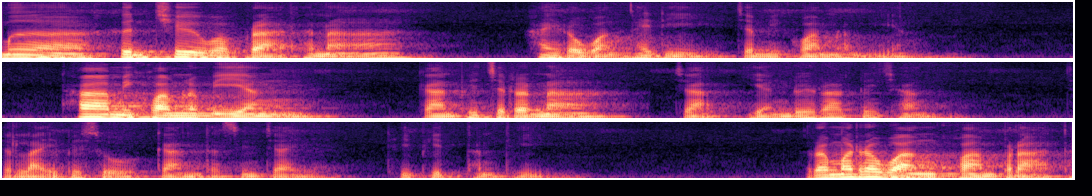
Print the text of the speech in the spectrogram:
เมื่อขึ้นชื่อว่าปรารถนา ให้ระวังให้ดีจะมีความลำเอียง ถ้ามีความลำเอียงการพิจารณา จะเอียงด้วยรักด้วยชัง จะไหลไปสู่การตัดสินใจที่ผิดทันทีเรามาระวังความปรารถ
